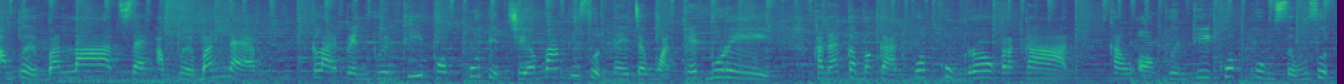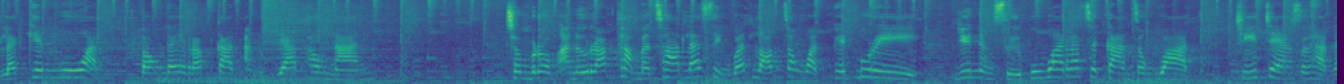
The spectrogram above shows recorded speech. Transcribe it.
อำเภอบ้านลาดแซงอำเภอบ้านแหลมกลายเป็นพื้นที่พบผู้ติดเชื้อมากที่สุดในจังหวัดเพชรบุรี คณะกรรมการควบคุมโรคประกาศ เข้าออกพื้นที่ควบคุมสูงสุดและเข้มงวด ต้องได้รับการอนุญาตเท่านั้น ชมรมอนุรักษ์ธรรมชาติและสิ่งแวดล้อมจังหวัดเพชรบุรี ยื่นหนังสือผู้ว่าราชการจังหวัด ชี้แจงสถาน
